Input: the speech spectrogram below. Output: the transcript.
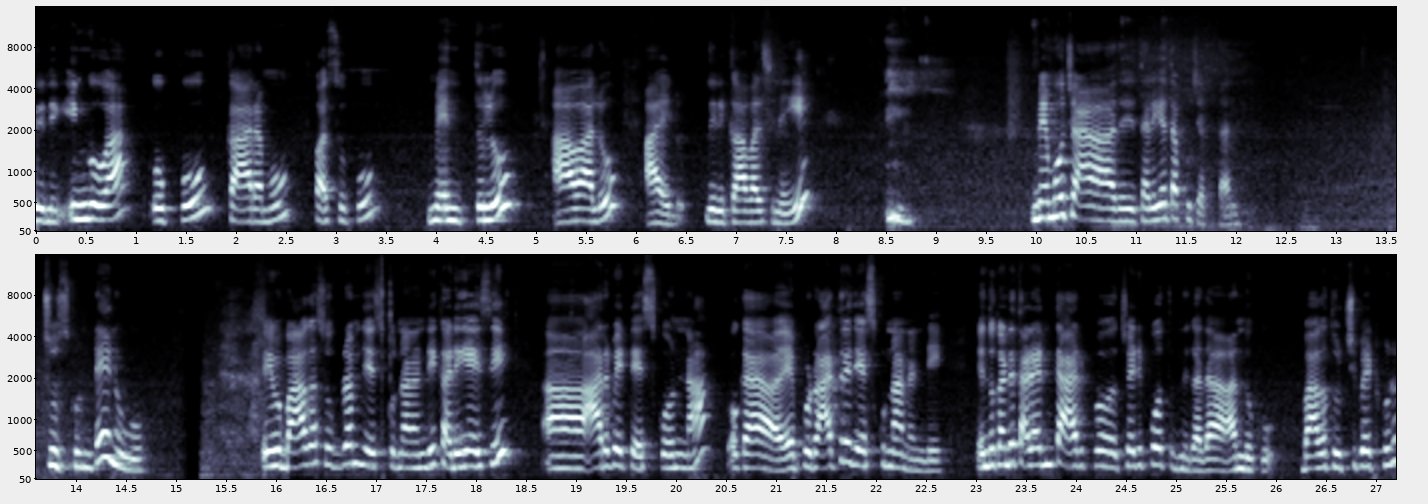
దీనికి ఇంగువ ఉప్పు కారము పసుపు మెంతులు ఆవాలు ఆయిల్. దీనికి కావాల్సినవి. మేము చా అది తరిగేటప్పుడు చెప్తాను. చూసుకుంటే నువ్వు. ఇవి బాగా శుభ్రం చేసుకున్నానండి. కడిగేసి ఆరబెట్టేసుకున్నా. ఒక ఎప్పుడు రాత్రే చేసుకున్నానండి. ఎందుకంటే తడంతా ఆరిపో చెడిపోతుంది కదా అందుకు. బాగా తుడిచిపెట్టుకుని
